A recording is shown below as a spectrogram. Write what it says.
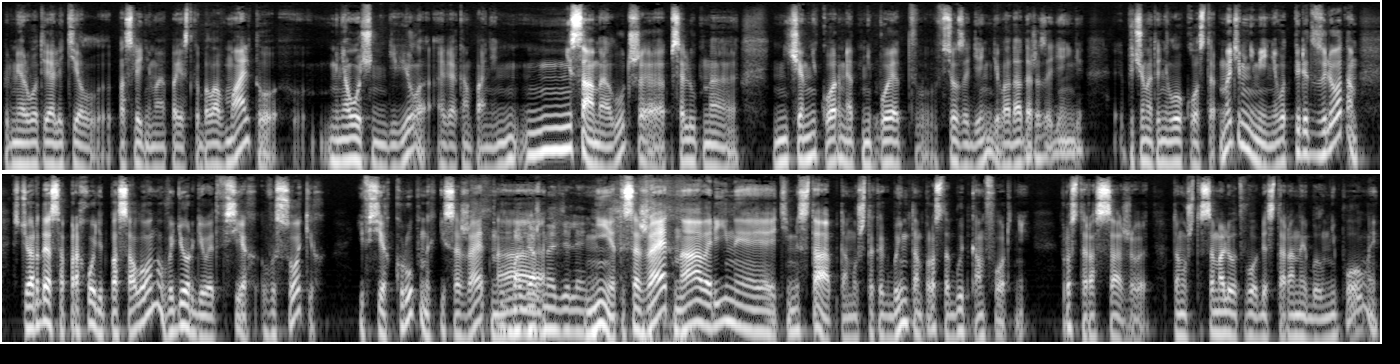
Например, вот я летел, последняя моя поездка была в Мальту, меня очень удивила авиакомпания. Не самая лучшая, абсолютно ничем не кормят, не поят, все за деньги, вода даже за деньги. Причем это не лоукостер. Но тем не менее, вот перед взлетом стюардесса проходит по салону, выдергивает всех высоких, и всех крупных и сажает на... Багажное отделение. Нет, и сажает на аварийные эти места, потому что как бы им там просто будет комфортней. просто рассаживают, потому что самолет в обе стороны был неполный,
